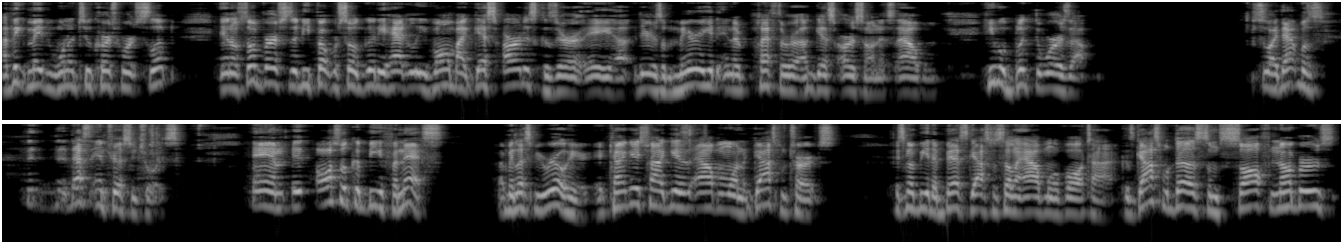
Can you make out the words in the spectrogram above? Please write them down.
I think maybe one or two curse words slipped. And on some verses that he felt were so good, he had to leave on by guest artists because there are a uh, there's a myriad and a plethora of guest artists on this album. He would blink the words out. So like that was that's an interesting choice, and it also could be finesse. I mean, let's be real here. If Kanye's trying to get his album on the gospel charts, it's going to be the best gospel selling album of all time. Because gospel does some soft numbers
